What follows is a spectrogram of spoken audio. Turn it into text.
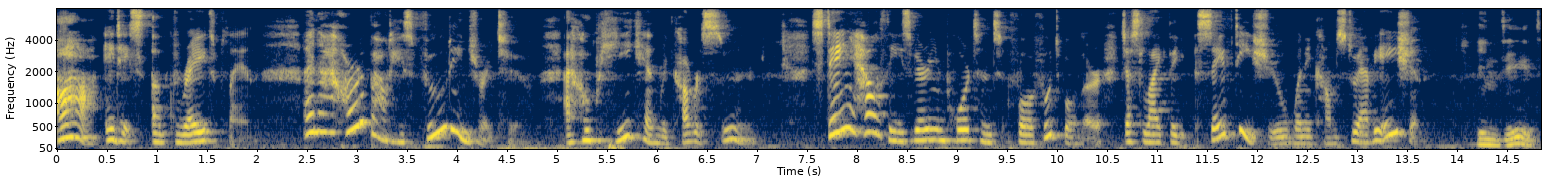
Ah, it is a great plan. And I heard about his food injury too. I hope he can recover soon. Staying healthy is very important for a footballer, just like the safety issue when it comes to aviation. Indeed.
